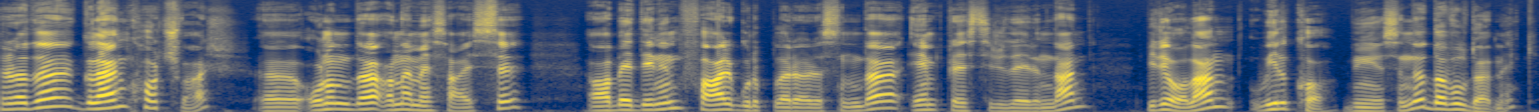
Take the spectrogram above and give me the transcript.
Sırada Glenn Koch var. E, onun da ana mesaisi ABD'nin faal grupları arasında en prestijlerinden biri olan Wilco bünyesinde davul dövmek.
